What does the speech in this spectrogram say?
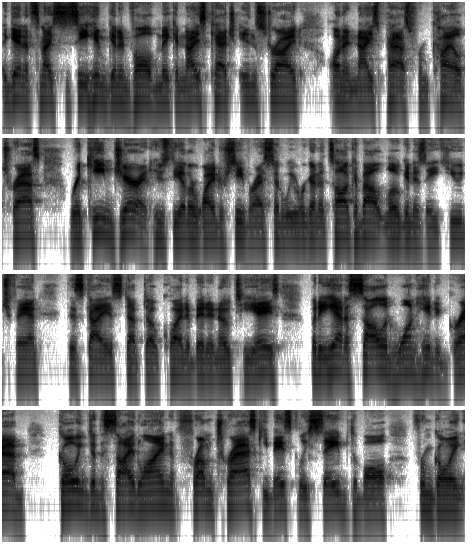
again, it's nice to see him get involved, make a nice catch in stride on a nice pass from Kyle Trask. Rakim Jarrett, who's the other wide receiver I said we were going to talk about. Logan is a huge fan. This guy has stepped up quite a bit in OTAs, but he had a solid one handed grab going to the sideline from Trask. He basically saved the ball from going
